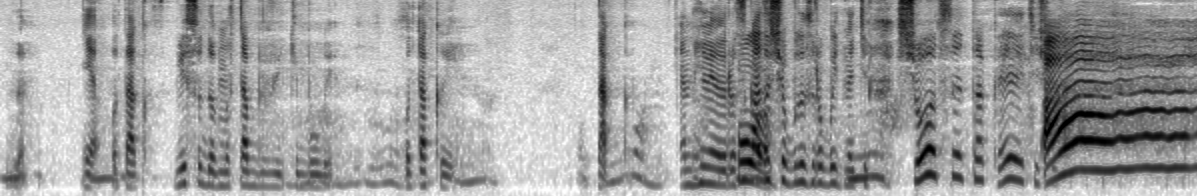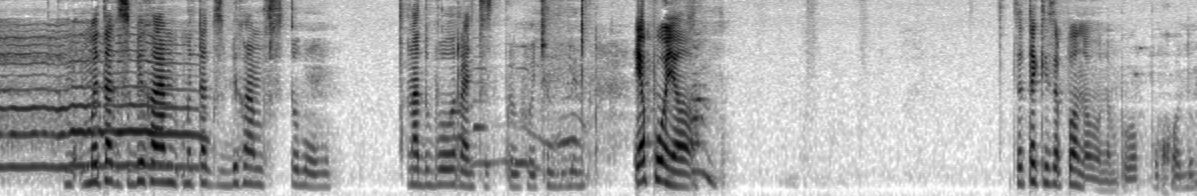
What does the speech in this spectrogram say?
Да. Ні, отак. Вісу до масштабів, які були. Отакий. Так. Ангеліна, розказуй, що буде зробити на ті. Що це таке? Чи що? А Ми так збігаємо, ми так збігаємо в столову. Надо було раніше спригати, Ангеліна. Я поняла. Це так і заплановано було, походу.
